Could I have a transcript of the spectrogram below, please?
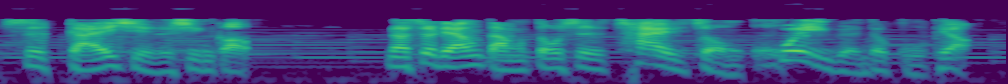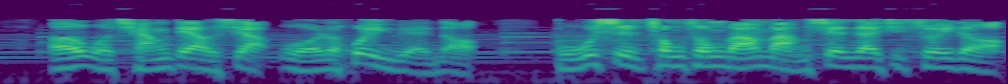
是改写的新高，那这两档都是蔡总会员的股票，而我强调一下，我的会员哦，不是匆匆忙忙现在去追的哦，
